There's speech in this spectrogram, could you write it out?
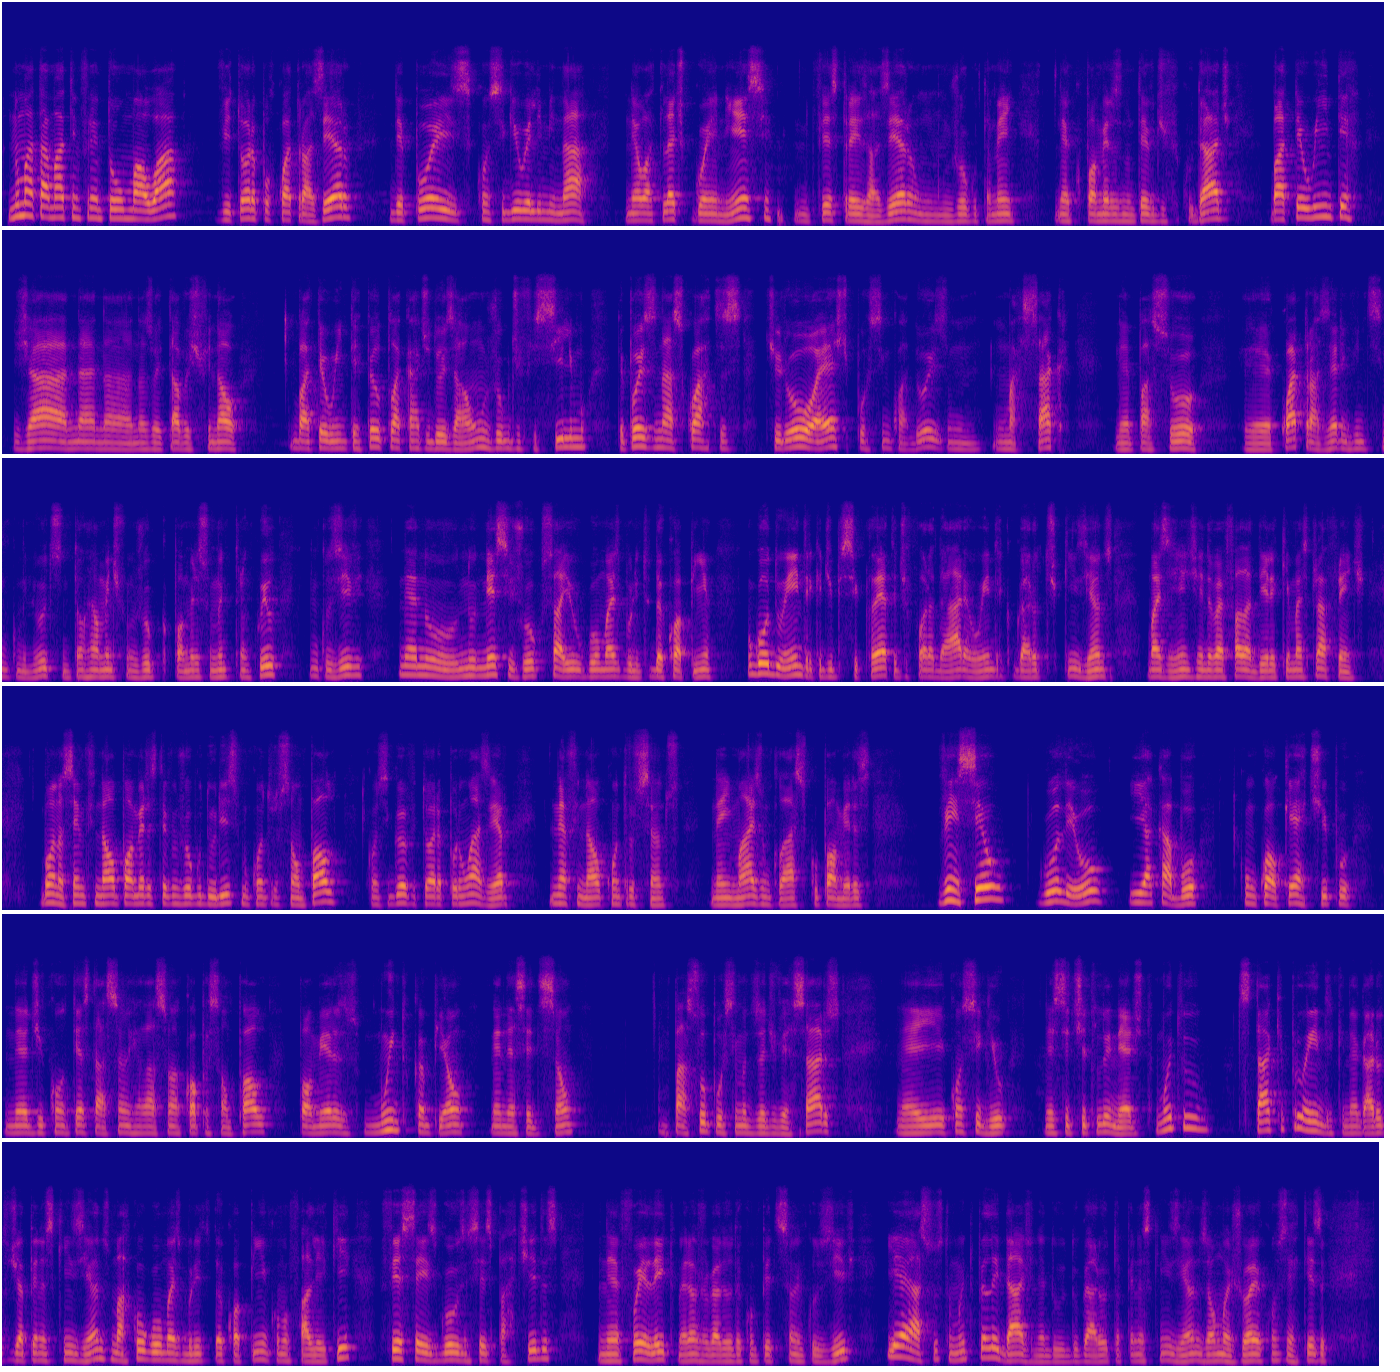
No mata-mata enfrentou o Mauá, vitória por 4 a 0, depois conseguiu eliminar né, o Atlético Goianiense, fez 3 a 0, um jogo também né, que o Palmeiras não teve dificuldade, bateu o Inter já na, na, nas oitavas de final bateu o Inter pelo placar de 2 a 1 jogo dificílimo. Depois, nas quartas, tirou o Oeste por 5 a 2 um, um massacre. Né? Passou é, 4 a 0 em 25 minutos, então realmente foi um jogo que o Palmeiras foi muito tranquilo. Inclusive, né, no, no, nesse jogo saiu o gol mais bonito da Copinha. O gol do Hendrick de bicicleta de fora da área, o Hendrick, o garoto de 15 anos, mas a gente ainda vai falar dele aqui mais pra frente. Bom, na semifinal o Palmeiras teve um jogo duríssimo contra o São Paulo, conseguiu a vitória por 1 a 0 na final contra o Santos, né, em mais um clássico. O Palmeiras venceu, goleou e acabou com qualquer tipo né, de contestação em relação à Copa São Paulo. Palmeiras muito campeão né, nessa edição, passou por cima dos adversários né, e conseguiu nesse título inédito. Muito destaque para o Hendrick, né, garoto de apenas 15 anos, marcou o gol mais bonito da Copinha, como eu falei aqui, fez seis gols em seis partidas, né, foi eleito o melhor jogador da competição, inclusive, e é, assusta muito pela idade né, do, do garoto, apenas 15 anos, é uma joia, com certeza,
